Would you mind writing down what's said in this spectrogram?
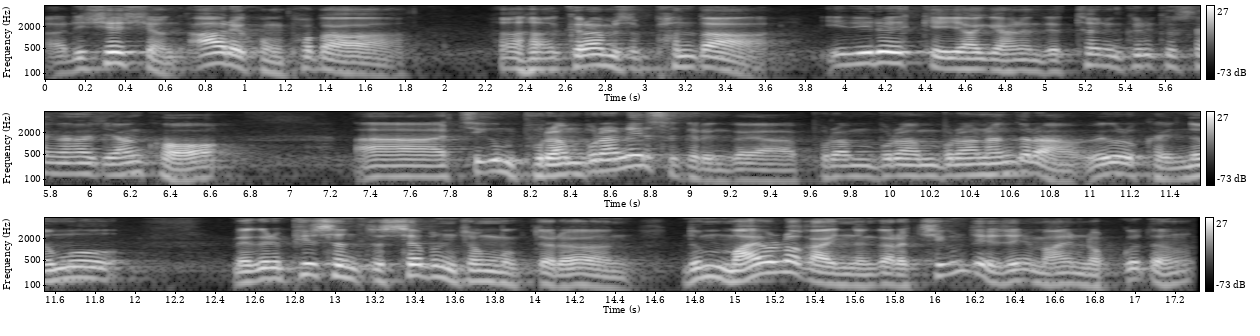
아, 리세션 아래 공포다. 그러면서 판다. 이렇게 이야기하는데 저는 그렇게 생각하지 않고 아 지금 불안불안해서 그런 거야. 불안불안 불안한 거라. 왜 그럴까? 너무 매그니피선트 세븐 종목들은 너무 많이 올라가 있는 거라 지금도 여전히 많이 높거든.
